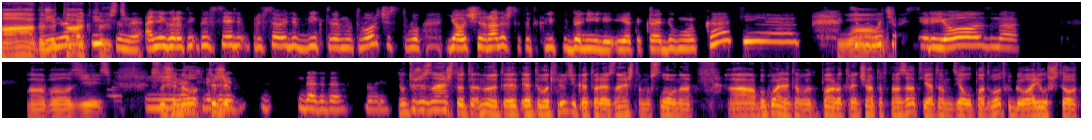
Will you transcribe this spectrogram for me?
А, даже они так, то есть... Они говорят, при всей, при всей любви к твоему творчеству, я очень рада, что этот клип удалили. И я такая думаю, капец! Вау. Типа, вы что, серьезно? Обалдеть. И Слушай, ну ты же... Да-да-да, говори. Ну, ты же знаешь, что это, ну, это, это, вот люди, которые, знаешь, там, условно, а, буквально там вот пару тренчартов назад я там делал подводку, говорил, что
